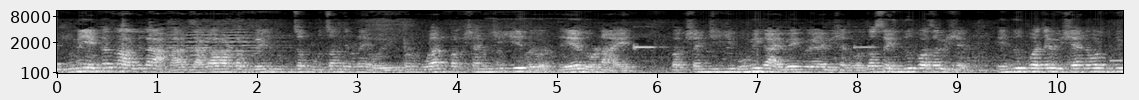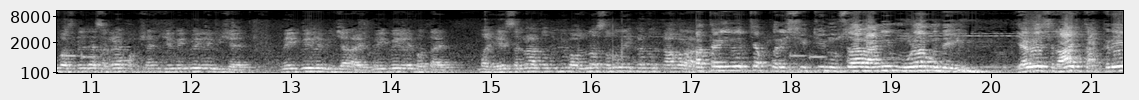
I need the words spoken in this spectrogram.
तुम्ही एकत्र आलेला आहात जागा वाटप होईल तुमचा पुढचा निर्णय होईल पण मुळात पक्षांची जी धो- ध्येय धोरणं आहेत पक्षांची जी भूमिका आहे वेगवेगळ्या विषयांवर जसं हिंदुत्वाचा विषय हिंदुत्वाच्या विषयांवर तुम्ही बसलेल्या सगळ्या पक्षांचे वेगवेगळे विषय आहेत वेगवेगळे विचार आहेत वेगवेगळे मत आहेत. मग हे सगळं आता तुम्ही बाजूला सरून एकत्र का बरं आहात? पातळीवरच्या परिस्थितीनुसार आणि मुळामध्ये यावेळेस राज ठाकरे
